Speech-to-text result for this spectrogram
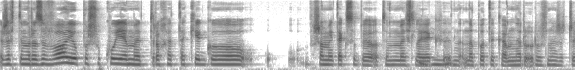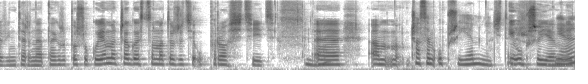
że w tym rozwoju poszukujemy trochę takiego, przynajmniej tak sobie o tym myślę, jak Mhm. na- napotykam na ró- różne rzeczy w internetach, że poszukujemy czegoś, co ma to życie uprościć No. e, Czasem uprzyjemnić też. i uprzyjemnić. nie?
